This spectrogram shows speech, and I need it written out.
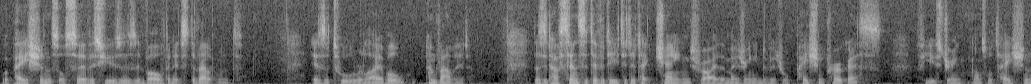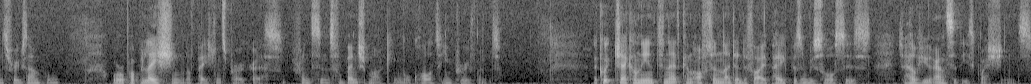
Were patients or service users involved in its development? Is the tool reliable and valid? Does it have sensitivity to detect change for either measuring individual patient progress, for use during consultations, for example, or a population of patients' progress, for instance, for benchmarking or quality improvement? A quick check on the internet can often identify papers and resources to help you answer these questions.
